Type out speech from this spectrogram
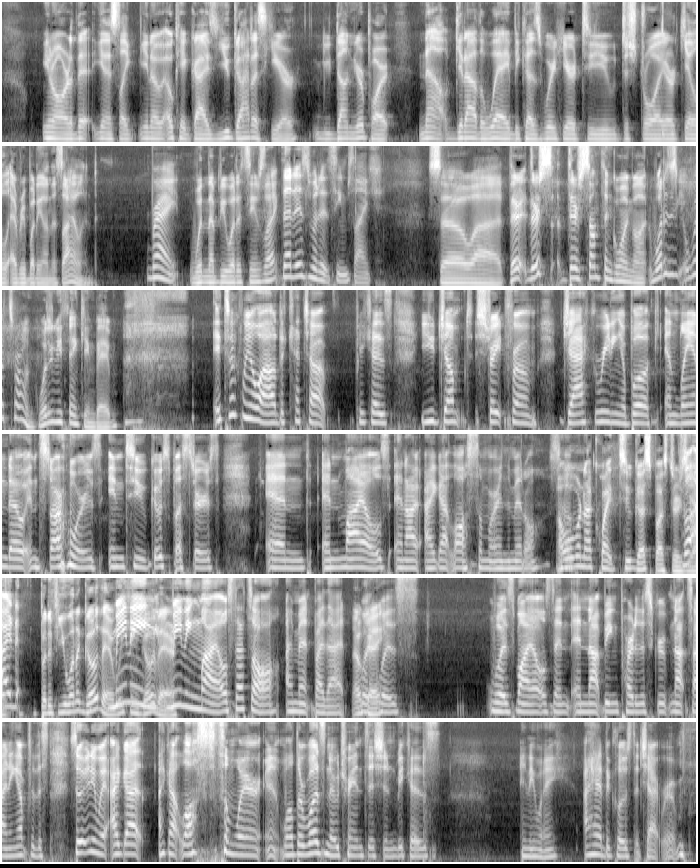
you know or that you know it's like you know okay guys you got us here. You done your part now get out of the way because we're here to destroy or kill everybody on this island. Right. wouldn't that be what it seems like? That is what it seems like. so uh there there's there's something going on. What is what's wrong? What are you thinking babe? It took me a while to catch up because you jumped straight from Jack reading a book and Lando and Star Wars into Ghostbusters and and Miles and I, I got lost somewhere in the middle. So Oh, well, we're not quite two Ghostbusters Well, yet. I'd- but if you want to go there, we meaning can go there. meaning Miles, that's all I meant by that. Okay. Was was Miles and and not being part of this group, not signing up for this. So anyway, I got I got lost somewhere and well there was no transition because anyway, I had to close the chat room.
